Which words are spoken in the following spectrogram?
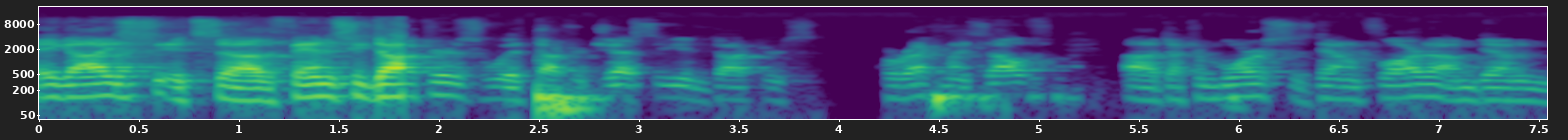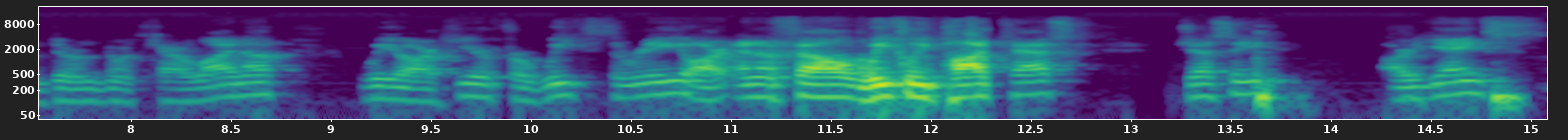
Hey guys, it's uh, the Fantasy Doctors with Dr. Jesse and Dr. Correct myself. Uh, Dr. Morse is down in Florida. I'm down in Durham, North Carolina. We are here for week three, our NFL weekly podcast. Jesse, our Yanks,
